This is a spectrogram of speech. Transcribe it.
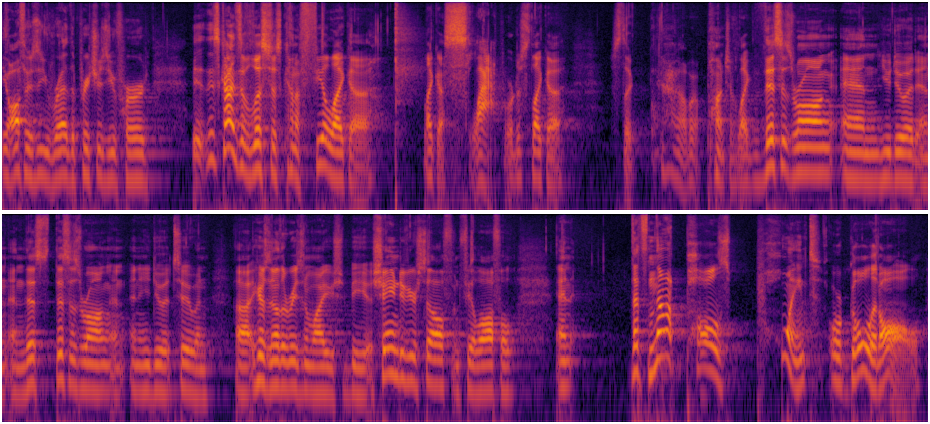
the authors you've read, the preachers you've heard, these kinds of lists just kind of feel like a, like a slap or just like a, just like a punch of like, this is wrong and you do it, and, and this, this is wrong and, and you do it too. And uh, here's another reason why you should be ashamed of yourself and feel awful. And that's not Paul's point or goal at all.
